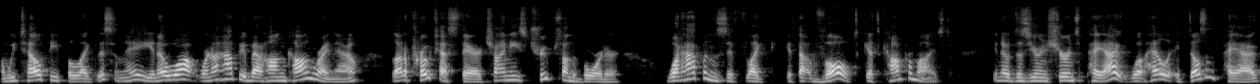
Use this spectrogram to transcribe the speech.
And we tell people, like, listen, hey, you know what? We're not happy about Hong Kong right now. A lot of protests there, Chinese troops on the border. What happens if, like, if that vault gets compromised? You know, does your insurance pay out? Well, hell, it doesn't pay out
